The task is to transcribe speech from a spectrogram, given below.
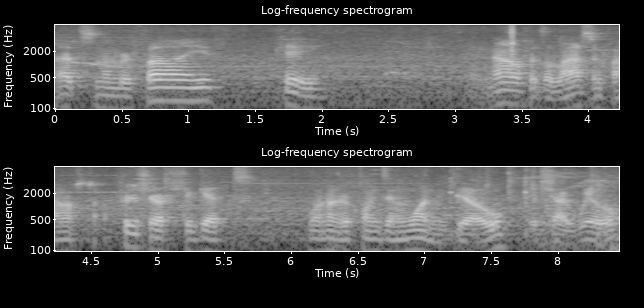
that's number five. Okay. And now for the last and final star. Pretty sure I should get 100 points in one go, which I will.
